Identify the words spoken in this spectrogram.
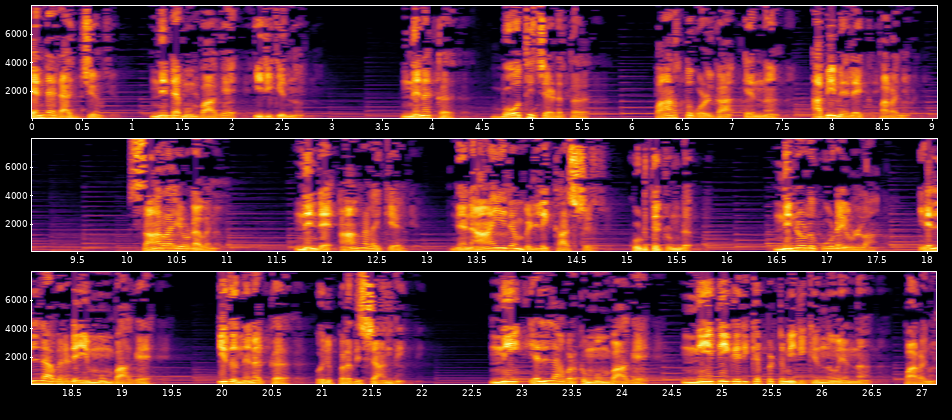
എന്റെ രാജ്യം നിന്റെ മുമ്പാകെ ഇരിക്കുന്നു. നിനക്ക് ബോധിച്ചെടുത്ത് പാർത്തുകൊള്ളുക എന്ന് അബിമേലേക്ക് പറഞ്ഞു. സാറയോടവൻ നിന്റെ ആങ്ങളയ്ക്ക് ഞാൻ ആയിരം വെള്ളിക്കാശ് കൊടുത്തിട്ടുണ്ട്. നിന്നോട് കൂടെയുള്ള എല്ലാവരുടെയും മുമ്പാകെ ഇത് നിനക്ക് ഒരു പ്രതിശാന്തി. നീ എല്ലാവർക്കും മുമ്പാകെ നീതീകരിക്കപ്പെട്ടുമിരിക്കുന്നു എന്ന് പറഞ്ഞു.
